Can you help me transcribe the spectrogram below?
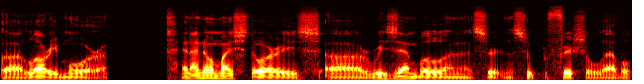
uh, Lorrie Moore. And I know my stories uh, resemble on a certain superficial level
